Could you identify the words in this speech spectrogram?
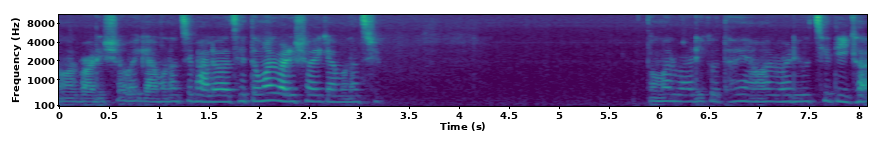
আমার বাড়ির সবাই কেমন আছে? ভালো আছে? তোমার বাড়ির সবাই কেমন আছে? তোমার বাড়ি কোথায়? আমার বাড়ি হচ্ছে দীঘা।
